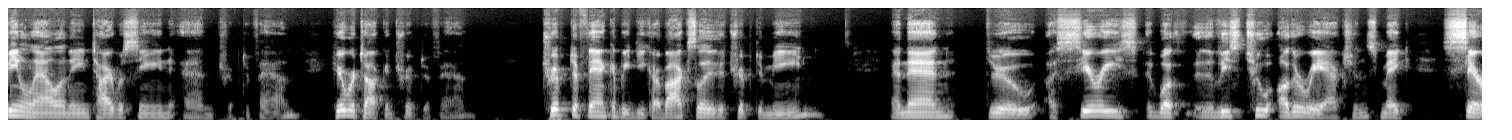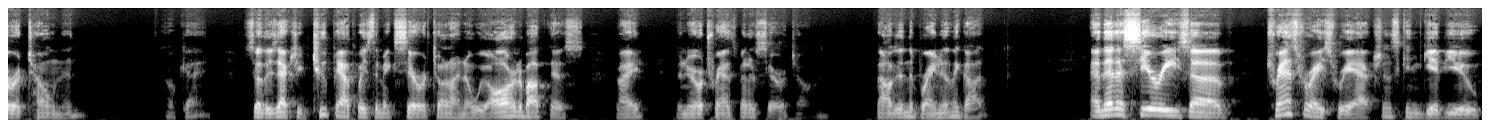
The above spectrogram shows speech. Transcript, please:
phenylalanine, tyrosine, and tryptophan. Here we're talking tryptophan. Tryptophan can be decarboxylated to tryptamine, and then through a series, well, at least two other reactions, make serotonin. Okay. So there's actually two pathways to make serotonin. I know we all heard about this, right? The neurotransmitter serotonin, found in the brain and the gut. And then a series of transferase reactions can give you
